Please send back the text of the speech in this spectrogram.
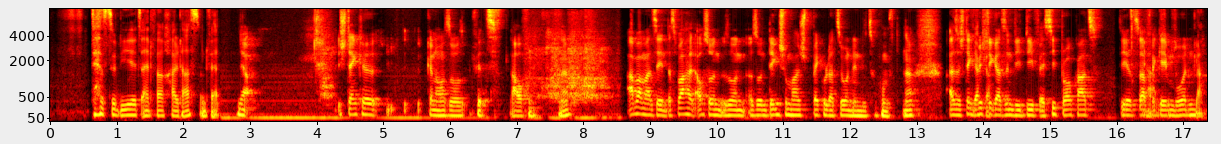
dass du die jetzt einfach halt hast und fertig. Ja. Ich denke, genau so wird's laufen. Ne? Aber mal sehen, das war halt auch so ein, so ein, so ein Ding schon mal Spekulation in die Zukunft. Ne? Also ich denke, Ja, wichtiger sind die DFAC Pro Cards, die jetzt da Ja, vergeben wurden. klar.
